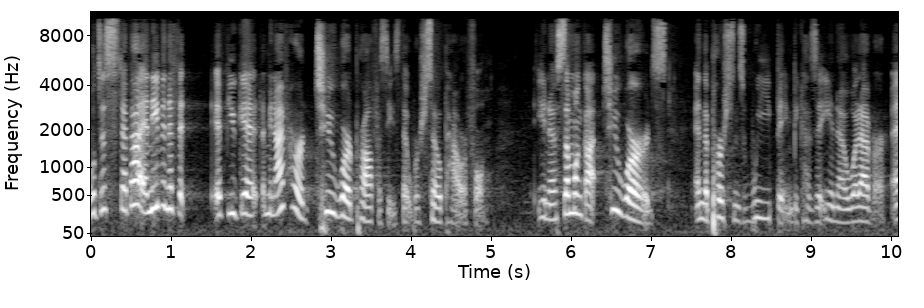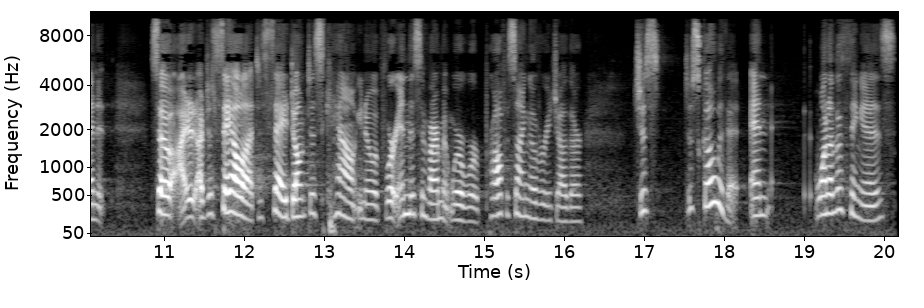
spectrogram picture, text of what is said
Well, just step out, and even if it, if you get, I mean, I've heard two word prophecies that were so powerful. You know, someone got two words, and the person's weeping because it, you know, whatever, and it, so I, I just say all that to say, don't discount. You know, if we're in this environment where we're prophesying over each other, just just go with it. And one other thing is,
